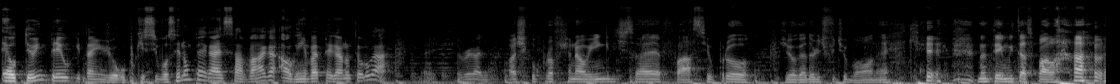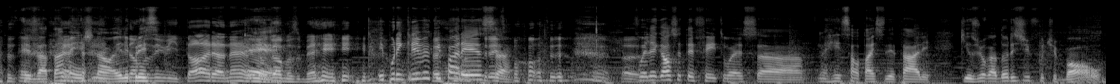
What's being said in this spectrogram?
é o teu emprego que está em jogo, porque se você não pegar essa vaga, alguém vai pegar no teu lugar. É, isso é verdade. Eu acho que o profissional English só é fácil pro jogador de futebol, né? Que não tem muitas palavras. Exatamente, não. Ele Estamos em vitória, né? É. Jogamos bem. E por incrível que pareça, foi legal você ter feito essa... ressaltar esse detalhe, que os jogadores de futebol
